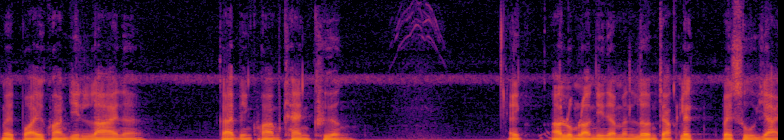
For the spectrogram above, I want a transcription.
ไม่ปล่อยให้ความยินร้ายนะ กลายเป็นความแค้นเคืองไออารมณ์เหล่านี้เนี่ยมันเริ่มจากเล็กไปสู่ใหญ่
